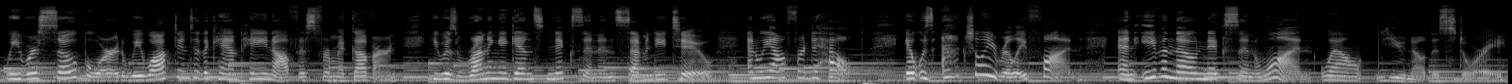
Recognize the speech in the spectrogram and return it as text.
we were so bored we walked into the campaign office for McGovern. He was running against Nixon in 72, and we offered to help. It was actually really fun. And even though Nixon won, well, you know the story.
